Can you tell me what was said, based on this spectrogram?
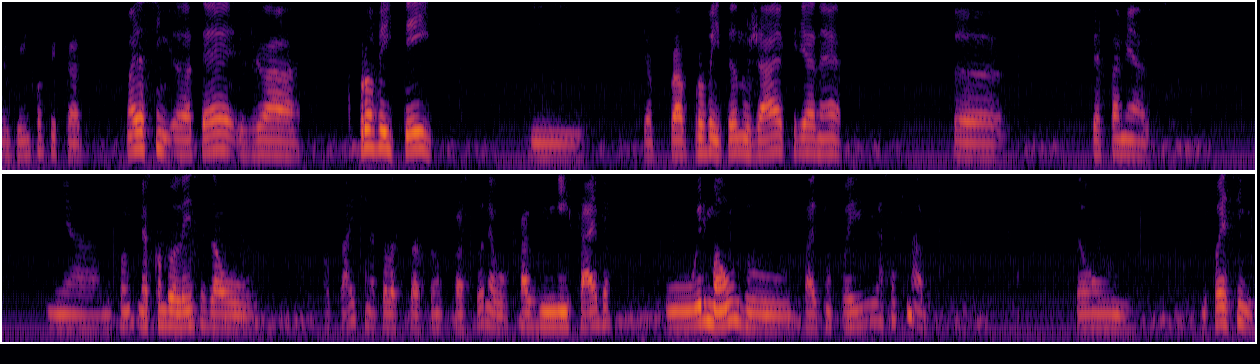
É bem complicado. Mas assim, eu até já aproveitei e aproveitando já, eu queria, né, uh, prestar minhas minha, minhas condolências ao, ao Tyson, né, pela situação que passou, né, o caso ninguém saiba, o irmão do Tyson foi assassinado. Então, foi assim,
